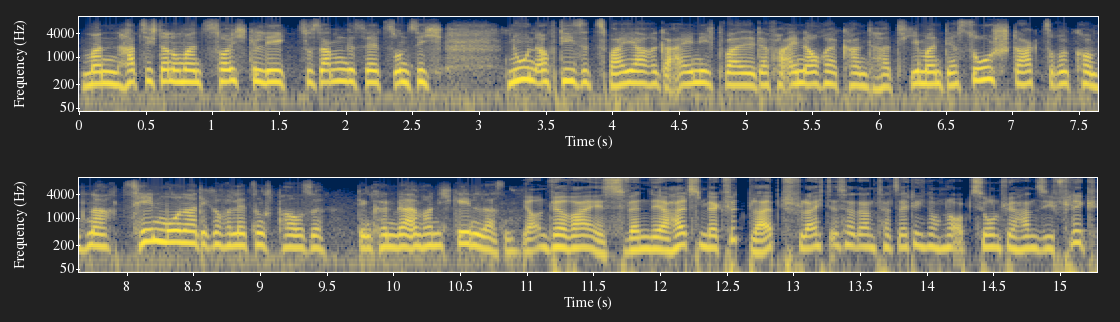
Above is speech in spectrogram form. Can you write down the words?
man hat sich dann nochmal ins Zeug gelegt, zusammengesetzt und sich nun auf diese zwei Jahre geeinigt, weil der Verein auch erkannt hat, jemand, der so stark zurückkommt nach zehnmonatiger Verletzungspause, den können wir einfach nicht gehen lassen. Ja, und wer weiß, wenn der Halzenberg fit bleibt, vielleicht ist er dann tatsächlich noch eine Option für Hansi Flick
